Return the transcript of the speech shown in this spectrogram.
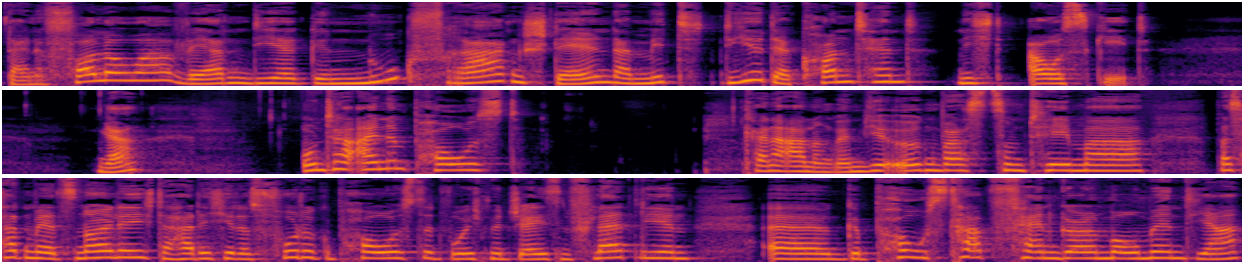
deine Follower werden dir genug Fragen stellen, damit dir der Content nicht ausgeht. Ja, unter einem Post keine Ahnung, wenn wir irgendwas zum Thema, was hatten wir jetzt neulich? Da hatte ich hier das Foto gepostet, wo ich mit Jason Flatlien äh, gepostet hab, Fangirl Moment, ja,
